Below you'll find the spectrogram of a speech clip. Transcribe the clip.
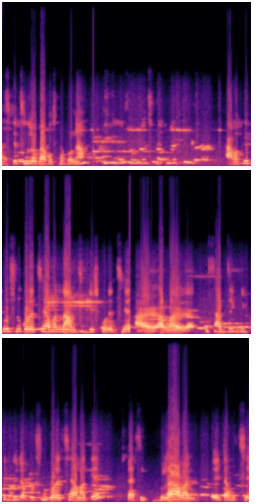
আজকে ছিল ব্যবস্থাপনা। আমাকে প্রশ্ন করেছে, আমার নাম জিজ্ঞেস করেছে, আর আমার সাবজেক্ট ভিত্তিক দুইটা প্রশ্ন করেছে আমাকে। গুলা আমার এটা হচ্ছে,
